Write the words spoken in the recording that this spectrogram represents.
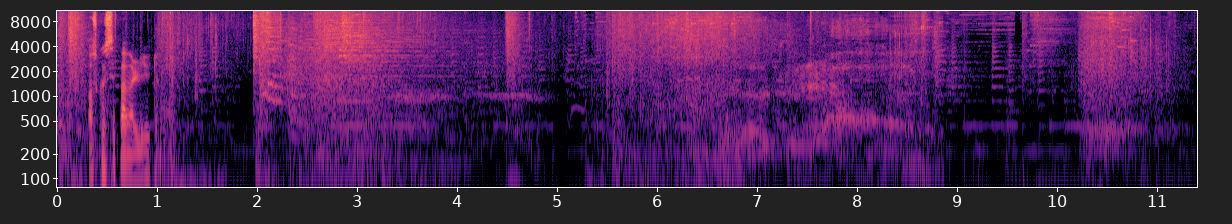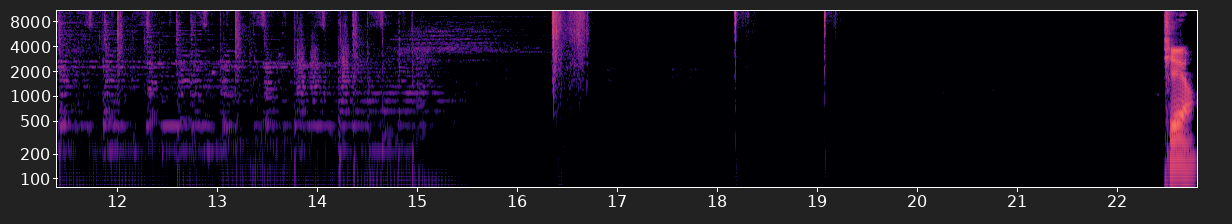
Je pense que c'est pas mal du tout. Pied hein.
